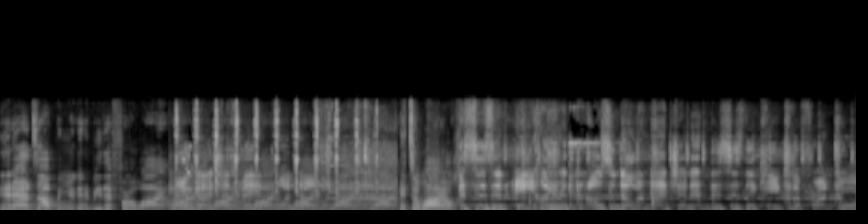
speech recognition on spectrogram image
It adds up, but you're gonna be there for a while. You guys just made why, one why, dollar. why, why? It's a while. This is an $800,000 mansion, and this is the key to the front door.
